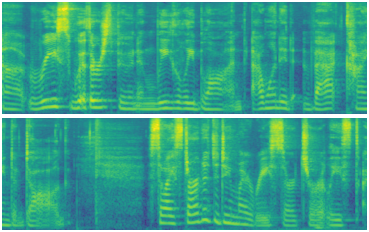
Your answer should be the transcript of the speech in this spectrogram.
uh, Reese Witherspoon and Legally Blonde. I wanted that kind of dog. So I started to do my research, or at least I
